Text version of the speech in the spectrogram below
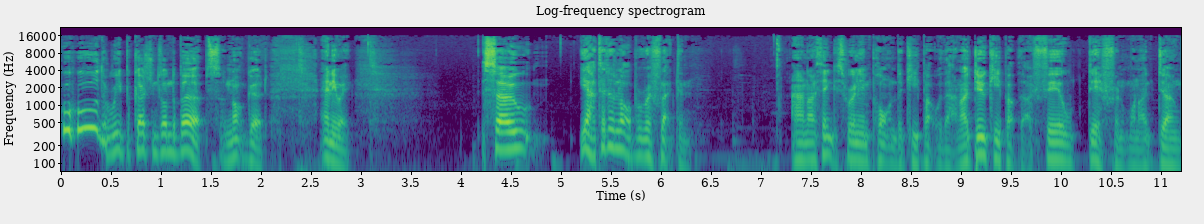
the repercussions on the burps are not good. Anyway, so yeah, I did a lot of reflecting, and I think it's really important to keep up with that. And I do keep up with that. I feel different when I don't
